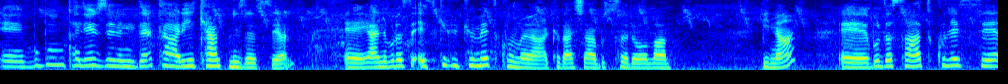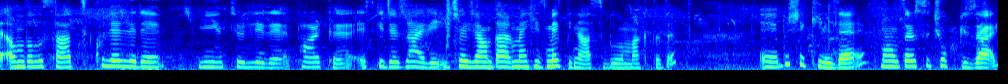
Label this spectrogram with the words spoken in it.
Ee, bugün kale üzerinde Tarihi Kent Müzesi. Ee, yani burası eski hükümet konağı arkadaşlar bu sarı olan bina. Burada saat kulesi, Anadolu saat kuleleri, minyatürleri, parkı, eski cezaevi, ilçe jandarma hizmet binası bulunmaktadır. Ee, bu şekilde manzarası çok güzel.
